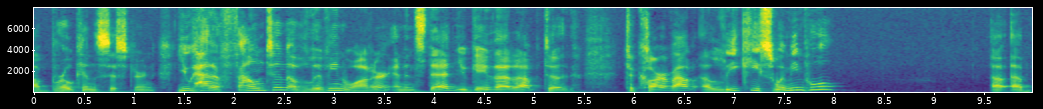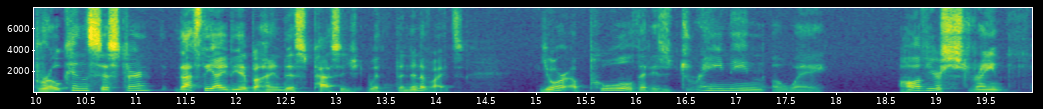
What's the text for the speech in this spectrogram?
a broken cistern. You had a fountain of living water, and instead you gave that up to, to carve out a leaky swimming pool? A, a broken cistern? That's the idea behind this passage with the Ninevites. You're a pool that is draining away. All of your strength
